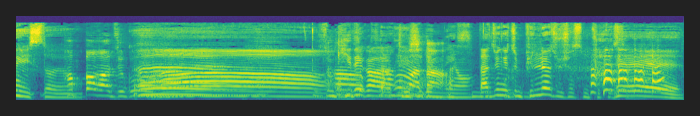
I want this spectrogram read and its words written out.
때문에? 있어요. 바빠가지고. 아. 좀 기대가 되시겠네요. 나중에 좀 빌려주셨으면 좋겠어요. 네.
